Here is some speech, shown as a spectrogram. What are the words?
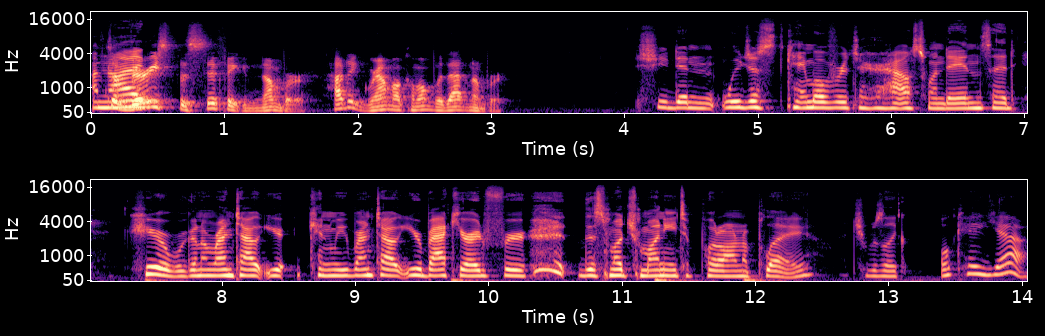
I'm It's a not. very specific number. How did Grandma come up with that number? she didn't. We just came over to her house one day and said, "Here, we're gonna rent out your. Can we rent out your backyard for this much money to put on a play?" And she was like, "Okay, yeah."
